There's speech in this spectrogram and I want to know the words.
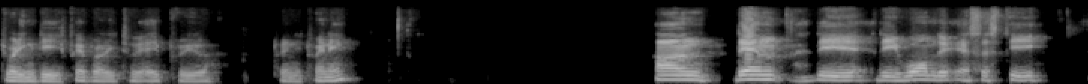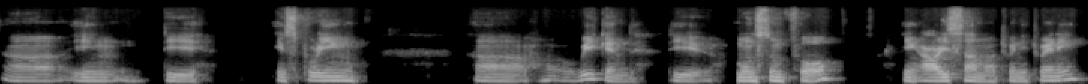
during the February to April 2020. And then the the warm the SST uh, in the in spring uh, weekend, the monsoon fall in early summer 2020,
